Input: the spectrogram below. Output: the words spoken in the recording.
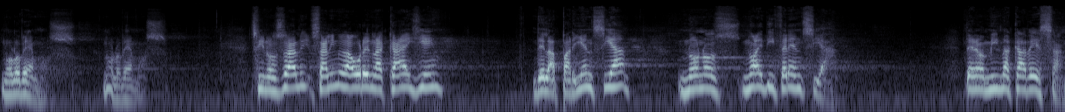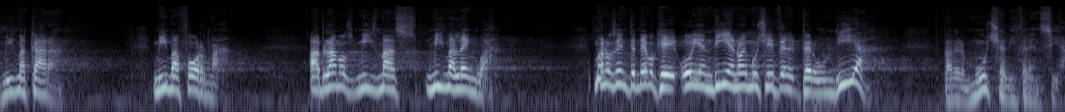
No lo vemos, no lo vemos. Si nos salimos ahora en la calle de la apariencia, no, nos, no hay diferencia. Tenemos misma cabeza, misma cara, misma forma. Hablamos mismas, misma lengua. Hermanos, entendemos que hoy en día no hay mucha diferencia, pero un día va a haber mucha diferencia.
